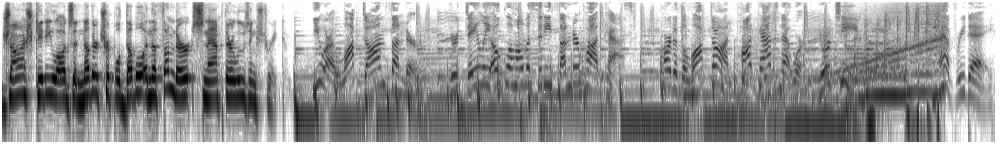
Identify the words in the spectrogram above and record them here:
Josh Giddey logs another triple double, and the Thunder snap their losing streak. You are Locked On Thunder, your daily Oklahoma City Thunder podcast, part of the Locked On Podcast Network, your team every day.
